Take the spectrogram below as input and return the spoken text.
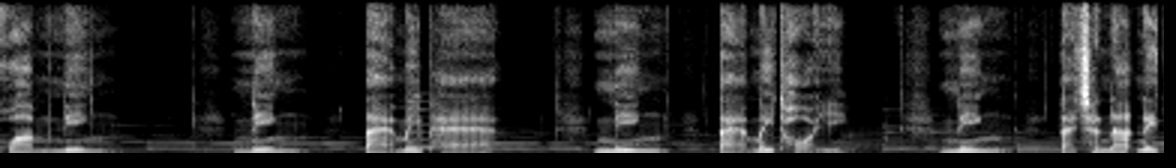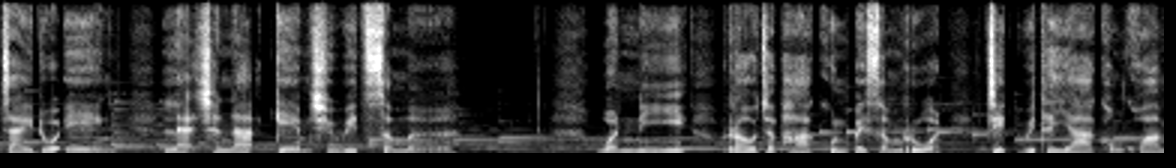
ความนิ่ง นิ่ง แต่ไม่แพ้ นิ่ง แต่ไม่ถอย นิ่ง แต่ชนะในใจตัวเอง และชนะเกมชีวิตเสมอ วันนี้เราจะพาคุณไปสำรวจจิตวิทยาของความ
